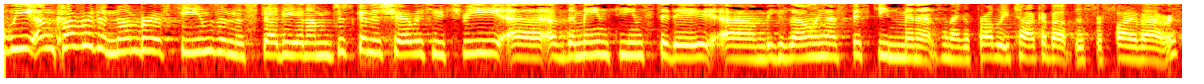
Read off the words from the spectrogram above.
we uncovered a number of themes in the study, and I'm just going to share with you three uh, of the main themes today um, because I only have 15 minutes, and I could probably talk about this for five hours.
